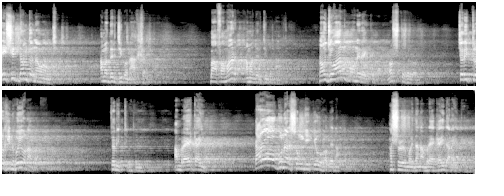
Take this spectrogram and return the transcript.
এই সিদ্ধান্ত নেওয়া উচিত। আমাদের জীবন আখের। বাপ আমার, আমাদের জীবন আখের। নওজোয়ান, মনে রাখতে নষ্ট হলো না। চরিত্রহীন হইও না। চরিত্রহীন। আমরা একাই। কারও গুনার সঙ্গী কেউ হবে না। হাসরের ময়দান আমরা একাই দাঁড়াইতে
